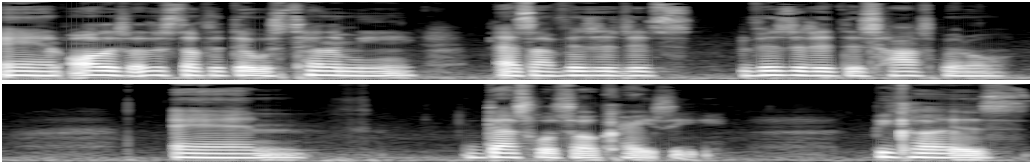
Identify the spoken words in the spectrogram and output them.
and all this other stuff that they was telling me as I visited visited this hospital. And that's what's so crazy because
